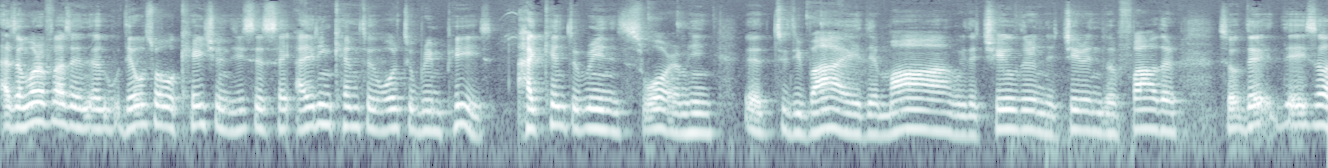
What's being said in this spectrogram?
As a matter of fact, there was one occasion Jesus said, "I didn't come to the world to bring peace. I came to bring sword. I mean, uh, to divide the mom with the children, the children, the father." So there, there is a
